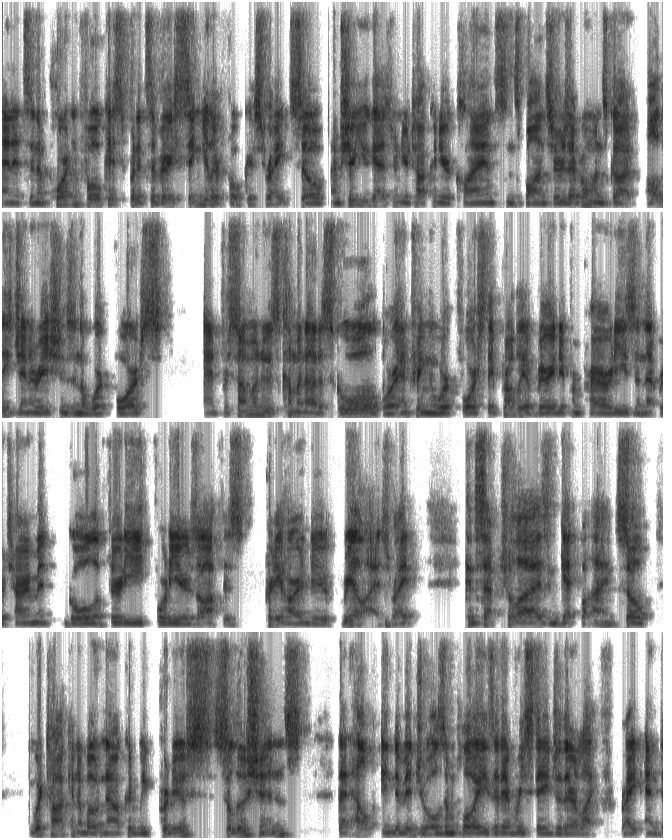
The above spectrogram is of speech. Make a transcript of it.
And it's an important focus, but it's a very singular focus, right? So I'm sure you guys, when you're talking to your clients and sponsors, everyone's got all these generations in the workforce. And for someone who's coming out of school or entering the workforce, they probably have very different priorities. And that retirement goal of 30, 40 years off is pretty hard to realize, right? Conceptualize and get behind. So we're talking about now could we produce solutions that help individuals, employees at every stage of their life, right? And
